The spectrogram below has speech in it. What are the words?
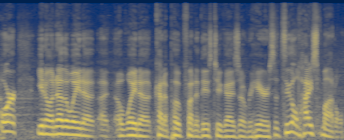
Or you know another way to a, a way to kind of poke fun at these two guys over here is it's the old heist model.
